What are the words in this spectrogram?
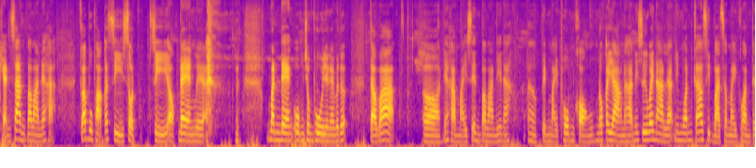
แขนสั้นประมาณเนี้ยค่ะ ก็บุภาก็สีสดสีออกแดงเลยอะมันแดงอมชมพูยังไงไม่รู้แต่ว่าเออเนี่ยค่ะไหมเส้นประมาณนี้นะเออเป็นไหมพรมของนกกระยางนะคะ นี่ซื้อไว้นานแล้วนี่ม้วน 90 บาทสมัยก่อน แต่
